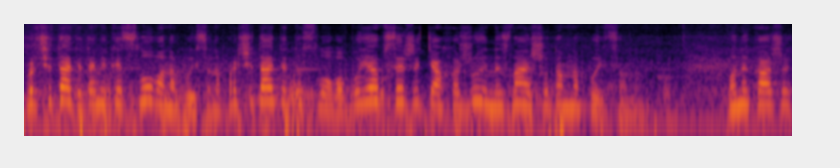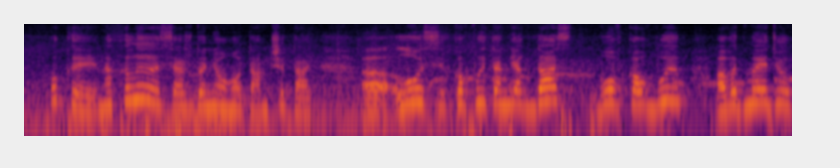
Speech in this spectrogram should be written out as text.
Прочитайте, там якесь слово написано. Прочитайте те слово, бо я все життя хожу і не знаю, що там написано. Вони кажуть, окей, нахилилися аж до нього там читати. Е, Лось копитом як дасть, вовка вбив, а ведмедю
